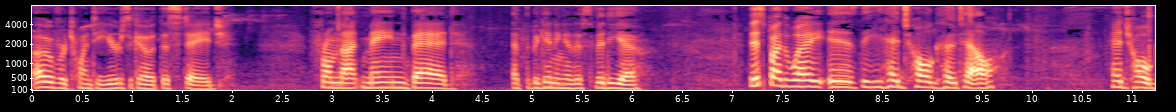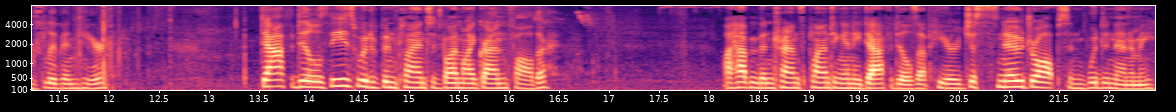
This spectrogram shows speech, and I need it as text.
over 20 years ago at this stage from that main bed at the beginning of this video. This, by the way, is the Hedgehog Hotel. Hedgehogs live in here. Daffodils, these would have been planted by my grandfather. I haven't been transplanting any daffodils up here, just snowdrops and wood anemone.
